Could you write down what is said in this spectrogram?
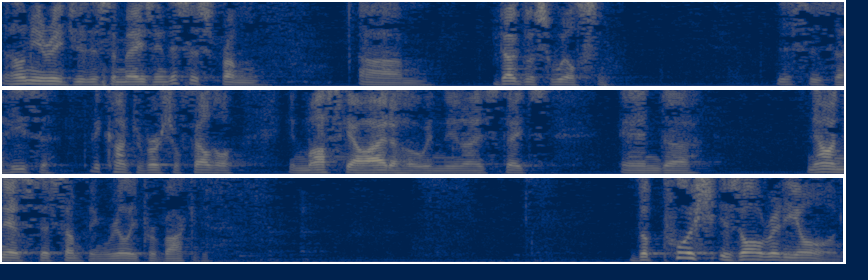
Now, let me read you this amazing. This is from um, Douglas Wilson. This is uh, he's a pretty controversial fellow in Moscow, Idaho, in the United States, and uh, now and then says something really provocative. The push is already on.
